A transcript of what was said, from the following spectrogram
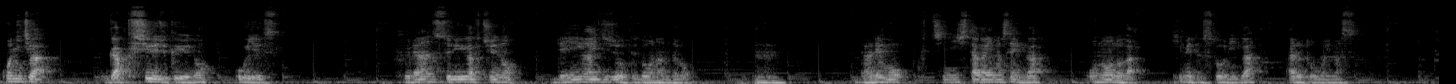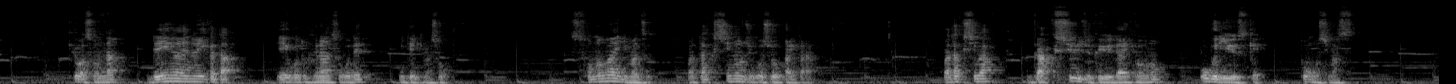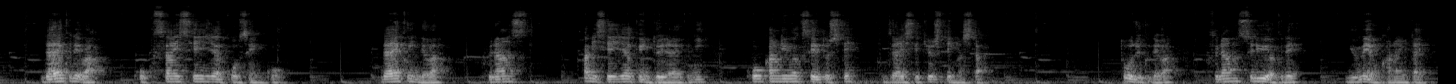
こんにちは。学習塾優の小木です。フランス留学中の恋愛事情ってどうなんだろううん。誰も口に従いませんが、各々が秘めたストーリーがあると思います。今日はそんな恋愛の言い方、英語とフランス語で見ていきましょう。その前にまず、私の自己紹介から。私は学習塾優代表の小栗祐介と申します。大学では国際政治学を専攻。大学院ではフランス、パリ政治学院という大学に交換留学生として在籍をしていました。当塾ではフランス留学で夢を叶えたい。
